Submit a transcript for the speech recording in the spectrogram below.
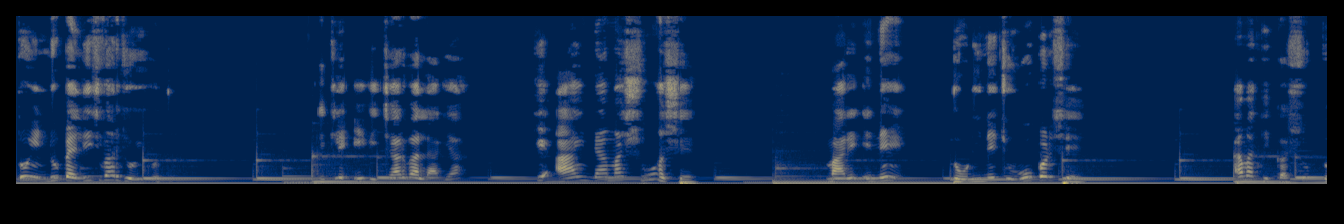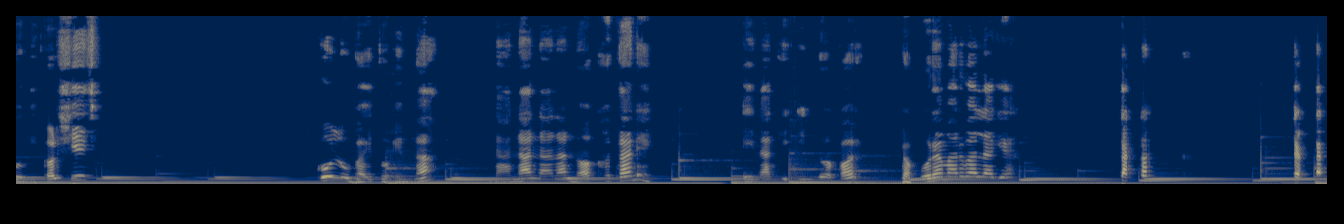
તો ઈંડું પહેલી જ વાર જોયું હતું એટલે એ વિચારવા લાગ્યા કે આ ઈંડામાં શું હશે મારે એને તોડીને જોવું પડશે આમાંથી કશું તો નીકળશે જ. ગોલુભાઈ તો એમના નાના નાના નખ હતા ને. એનાથી ઈંડો પર ટકોરા મારવા લાગ્યા. ટક ટક ટક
